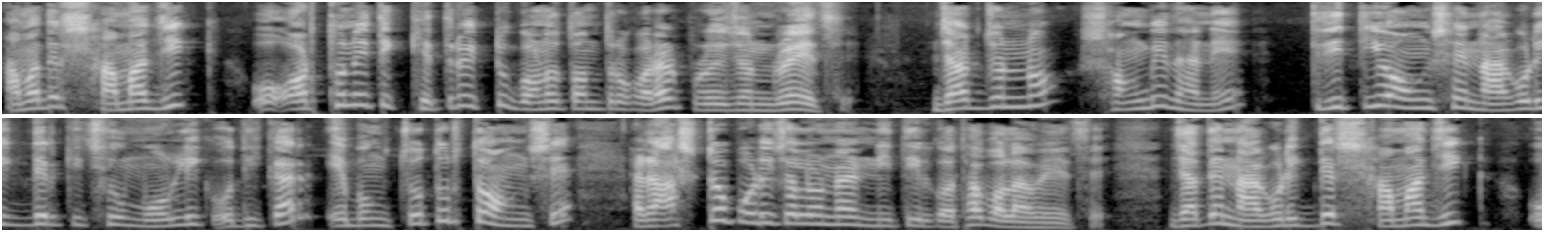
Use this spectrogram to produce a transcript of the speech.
আমাদের সামাজিক ও অর্থনৈতিক ক্ষেত্রে একটু গণতন্ত্র করার প্রয়োজন রয়েছে। যার জন্য সংবিধানে তৃতীয় অংশে নাগরিকদের কিছু মৌলিক অধিকার এবং চতুর্থ অংশে রাষ্ট্র পরিচালনার নীতির কথা বলা হয়েছে, যাতে নাগরিকদের সামাজিক ও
